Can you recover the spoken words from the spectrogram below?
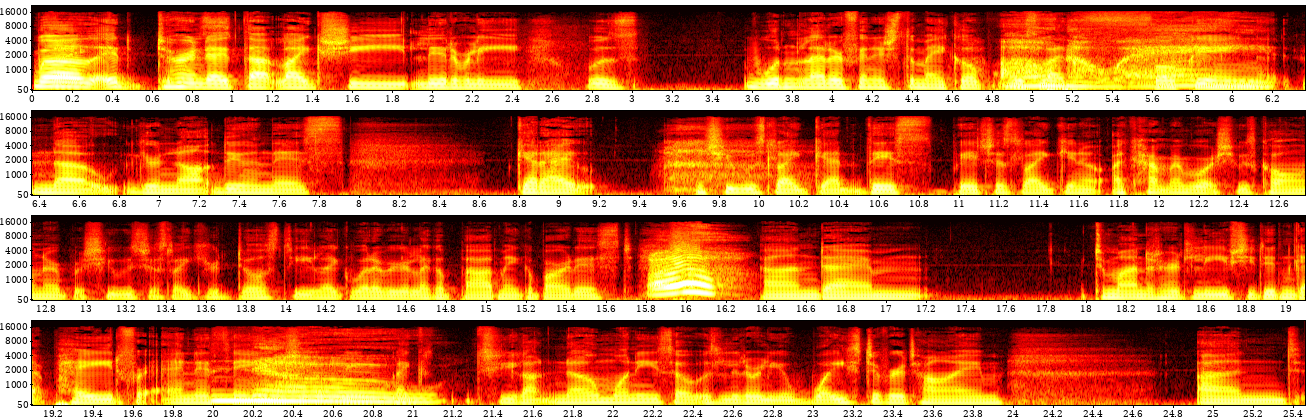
well, like, it turned out that like she literally was wouldn't let her finish the makeup. Was Oh, like, no way. fucking no, you're not doing this. Get out. And she was like, "Get this bitch is like, you know, I can't remember what she was calling her, but she was just like, you're dusty, like whatever. You're like a bad makeup artist." Oh, and um demanded her to leave. She didn't get paid for anything. She got re- like she got no money, so it was literally a waste of her time. And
